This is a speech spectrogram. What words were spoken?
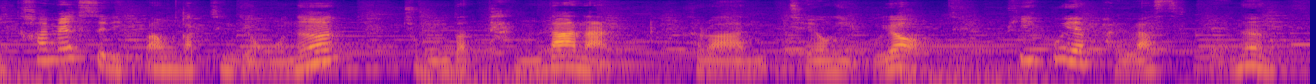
이 카맥스 립밤 같은 경우는 조금 더 단단한 그러한 제형이고요. 피부에 발랐을 때는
